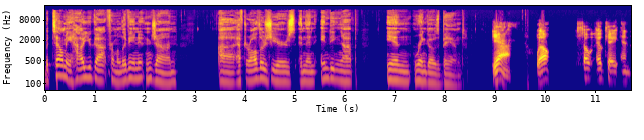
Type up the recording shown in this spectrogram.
But tell me how you got from Olivia Newton John uh, after all those years and then ending up in Ringo's band. yeah, well, so okay, and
